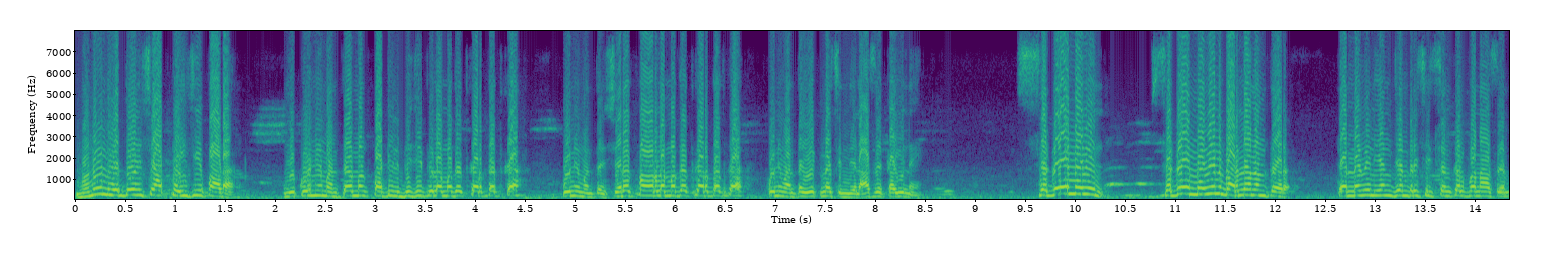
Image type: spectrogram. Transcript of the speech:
म्हणून हे दोनशे अठ्ठ्याऐंशी पाडा म्हणजे कोणी म्हणतं मग पाटील बीजेपीला मदत करतात का? कोणी म्हणतं शरद पवारला मदत करतात का? कोणी म्हणतं एकनाथ शिंदेला असं काही नाही. सगळे नवीन सगळे नवीन भरल्यानंतर त्या नवीन यंग जनरेशन संकल्पना असेल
